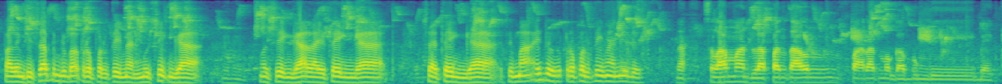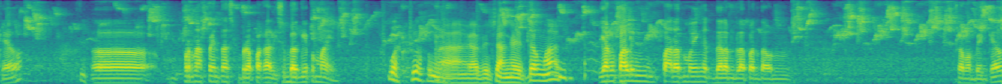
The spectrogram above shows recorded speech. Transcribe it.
paling bisa pencoba properti man. Musik enggak, Hmm. musik enggak, lighting enggak, setting enggak. Cuma itu properti man itu. Nah, selama 8 tahun Pak Ratmo gabung di bengkel, eh, pernah pentas berapa kali sebagai pemain? Waduh, nggak, nggak bisa ngitung mas. Yang paling Pak Ratmo ingat dalam 8 tahun sama bengkel,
